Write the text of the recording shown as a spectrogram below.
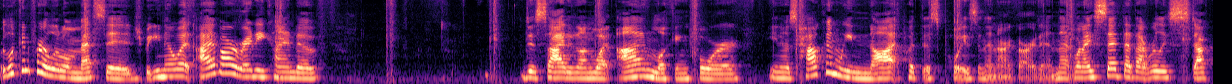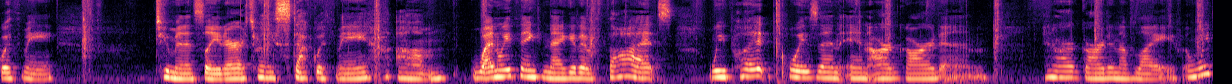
We're looking for a little message, but you know what? I've already kind of decided on what I'm looking for, you know, is how can we not put this poison in our garden? That when I said that, that really stuck with me. Two minutes later, it's really stuck with me. Um, when we think negative thoughts, we put poison in our garden, in our garden of life. And we,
